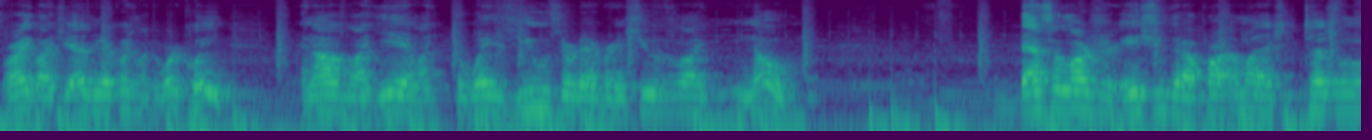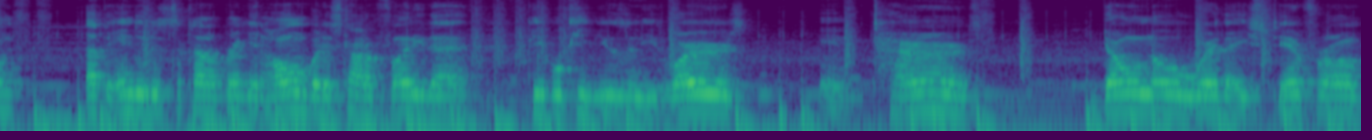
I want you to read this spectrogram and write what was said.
Right? Like she asked me that question, like the word queen. And I was like, Yeah, like the way it's used or whatever. And she was like, No. That's a larger issue that I probably I might actually touch on at the end of this to kind of bring it home, but it's kind of funny that people keep using these words and terms, don't know where they stem from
